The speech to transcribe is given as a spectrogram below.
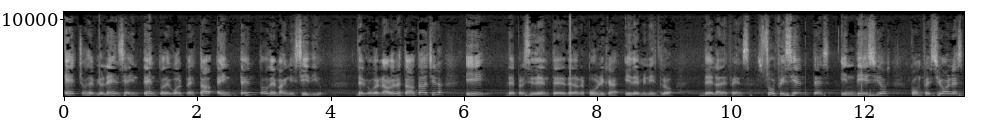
hechos de violencia, intento de golpe de Estado e intento de magnicidio del gobernador del Estado Táchira y del presidente de la República y del ministro de la Defensa. Suficientes indicios, confesiones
